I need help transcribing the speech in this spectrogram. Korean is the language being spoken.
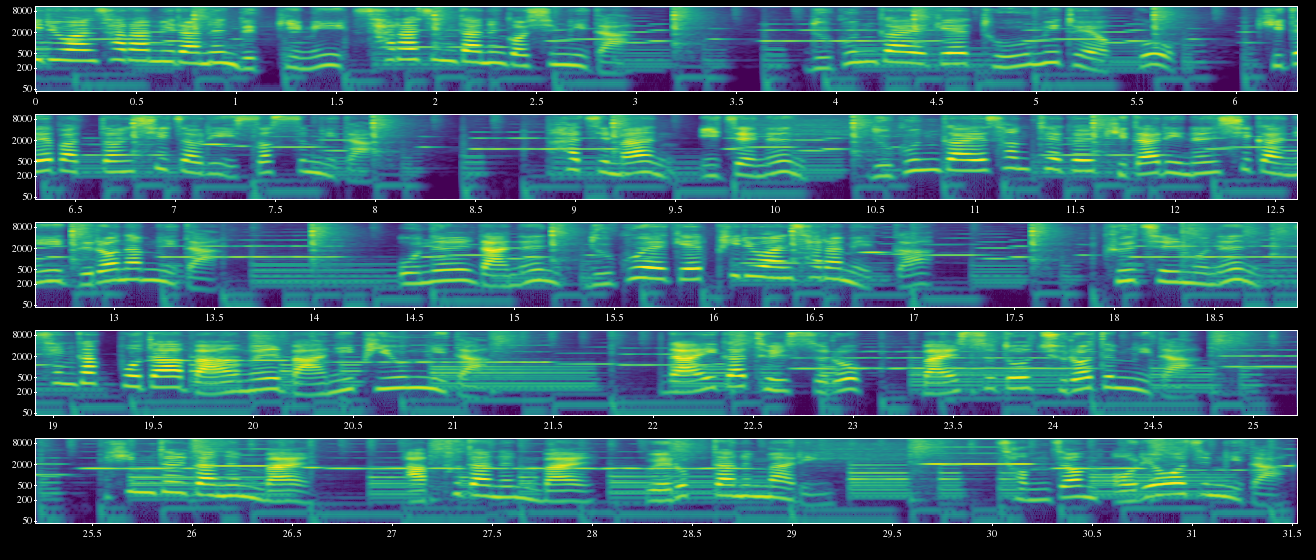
필요한 사람이라는 느낌이 사라진다는 것입니다. 누군가에게 도움이 되었고 기대받던 시절이 있었습니다. 하지만 이제는 누군가의 선택을 기다리는 시간이 늘어납니다. 오늘 나는 누구에게 필요한 사람일까? 그 질문은 생각보다 마음을 많이 비웁니다. 나이가 들수록 말수도 줄어듭니다. 힘들다는 말, 아프다는 말, 외롭다는 말이 점점 어려워집니다.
